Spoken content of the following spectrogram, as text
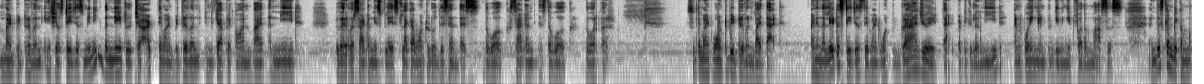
might be driven initial stages meaning the natal chart they might be driven in capricorn by a need to wherever saturn is placed like i want to do this and this the work saturn is the work the worker so they might want to be driven by that. And in the later stages, they might want to graduate that particular need and going into giving it for the masses. And this can become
